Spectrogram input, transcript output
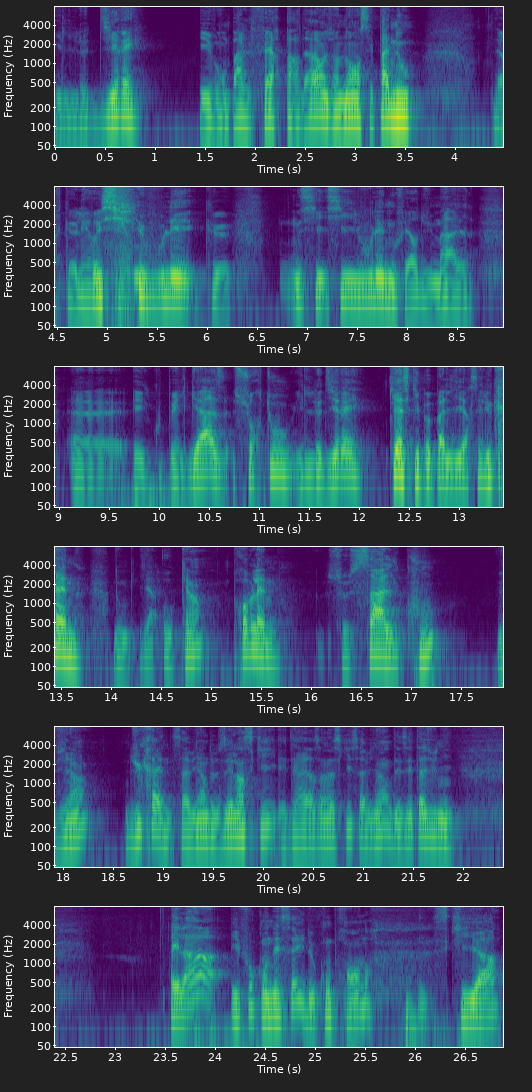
ils le diraient ils vont pas le faire par derrière en disant non, c'est pas nous. C'est-à-dire que les Russes, s'ils voulaient que s'ils voulaient nous faire du mal euh, et couper le gaz, surtout, ils le diraient. Qui est-ce qui peut pas le dire? C'est l'Ukraine. Donc il n'y a aucun problème. Ce sale coup vient d'Ukraine. Ça vient de Zelensky, et derrière Zelensky, ça vient des États-Unis. Et là, il faut qu'on essaye de comprendre ce qu'il y a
